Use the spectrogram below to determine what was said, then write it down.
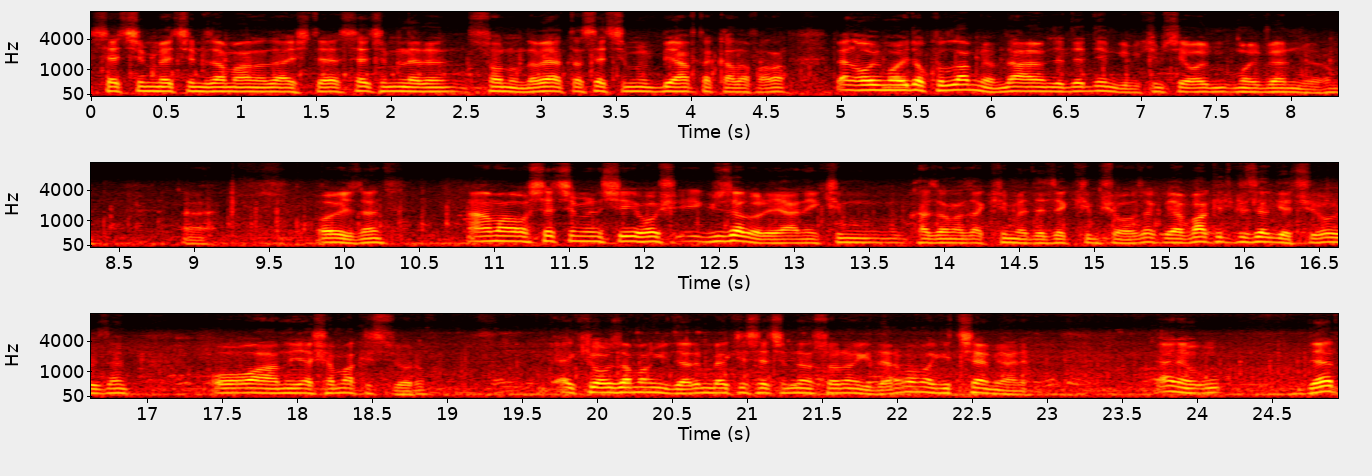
Seçim meçim zamanı da işte seçimlerin sonunda veyahut da seçimin bir hafta kala falan. Ben oy moyu da kullanmıyorum. Daha önce dediğim gibi kimseye oy moy vermiyorum. He. O yüzden ama o seçimin şeyi hoş, güzel oluyor yani kim kazanacak, kim edecek, kim şey olacak. Ya vakit güzel geçiyor. O yüzden o anı yaşamak istiyorum. Belki o zaman giderim, belki seçimden sonra giderim ama gideceğim yani. Yani dert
